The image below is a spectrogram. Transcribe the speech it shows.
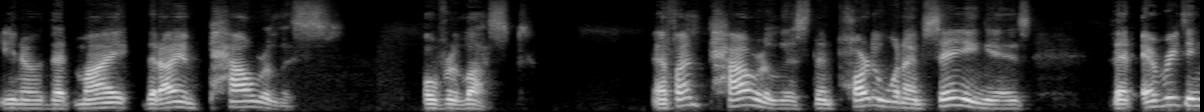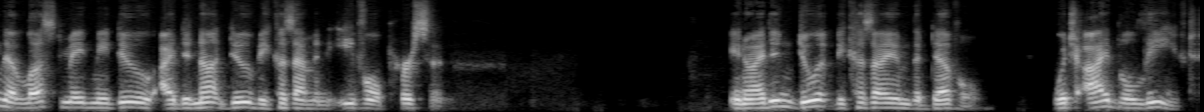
you know that my that i am powerless over lust. Now if i'm powerless then part of what i'm saying is that everything that lust made me do i did not do because i'm an evil person. You know i didn't do it because i am the devil which i believed.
